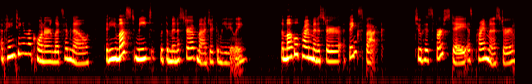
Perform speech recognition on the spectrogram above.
A painting in the corner lets him know that he must meet with the Minister of Magic immediately. The Muggle Prime Minister thinks back to his first day as Prime Minister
